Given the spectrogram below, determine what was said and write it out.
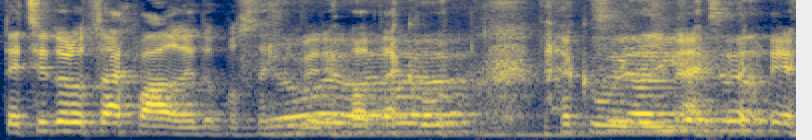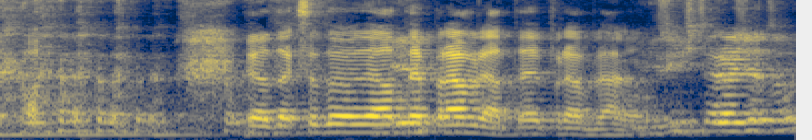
Teď si to docela chválili, to poslední jo, video, jo, jo, tak, jo. tak uvidíme. To... jo, tak se to dělá, to je pravda, to je pravda. No. Myslíš teda, že to,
